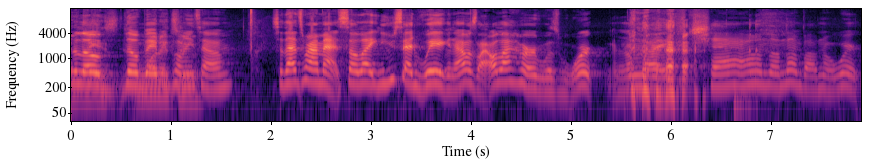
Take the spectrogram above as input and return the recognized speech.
The little little baby ponytail. So that's where I'm at. So like you said wig, and I was like, all I heard was work. And I'm like, child, I don't know nothing about no work.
